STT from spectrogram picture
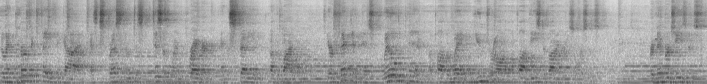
who had perfect faith in God as expressed through dis- disciplined prayer and the study of the Bible. Your effectiveness will depend upon the way you draw upon these divine resources. Remember Jesus,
